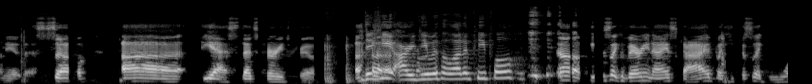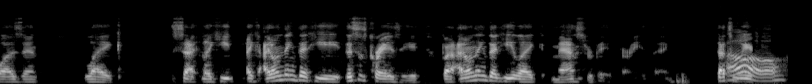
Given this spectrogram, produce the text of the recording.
any of this. So uh, yes, that's very true. Did he argue with a lot of people? no, he was like a very nice guy, but he just like wasn't like set like he like I don't think that he this is crazy, but I don't think that he like masturbated or anything. That's weird. oh,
